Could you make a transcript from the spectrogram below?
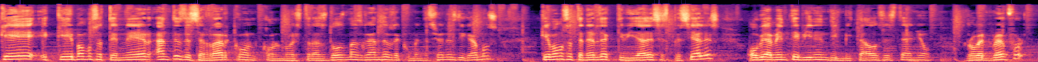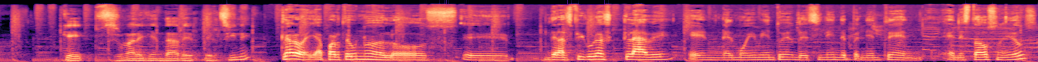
que vamos a tener, antes de cerrar con, con nuestras dos más grandes recomendaciones, digamos, que vamos a tener de actividades especiales. Obviamente vienen de invitados este año Robert Redford, que pues, es una leyenda de- del cine. Claro, y aparte uno de los eh, de las figuras clave en el movimiento de cine independiente en, en Estados Unidos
